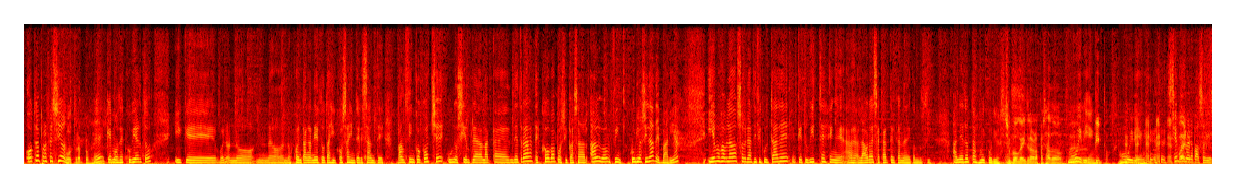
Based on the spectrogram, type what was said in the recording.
Otra profesión, Otra profesión. ¿eh? que hemos descubierto y que, bueno, no, nos cuentan anécdotas y cosas interesantes. Van cinco coches, uno siempre a la, eh, detrás, de escoba, por si pasa algo, en fin, curiosidades varias. Y hemos hablado sobre las dificultades que tuviste en, a la hora de sacarte el carnet de conducir. Anécdotas muy curiosas. Supongo que ahí te lo habrás pasado muy eh, bien. Pipo. Muy bien. siempre me lo paso bien.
